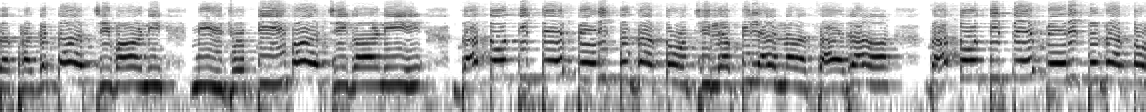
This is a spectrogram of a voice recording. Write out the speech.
तथागताची वाणी मी ज्योतिबाची गाणी. जातो तिथे पेरीत जातो चिल्या पिल्याना चारा. जातो तिथे पेरीत जातो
